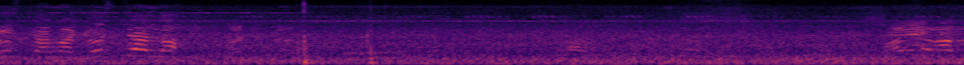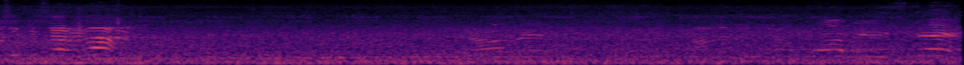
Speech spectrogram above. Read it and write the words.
Göster lan göster lan. Hadi açık üzerine. Abi izle.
